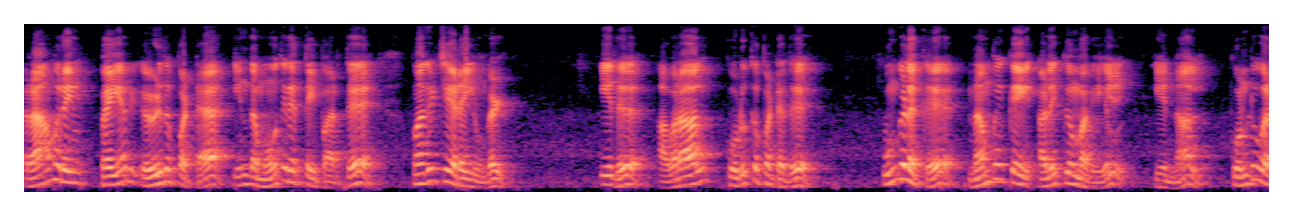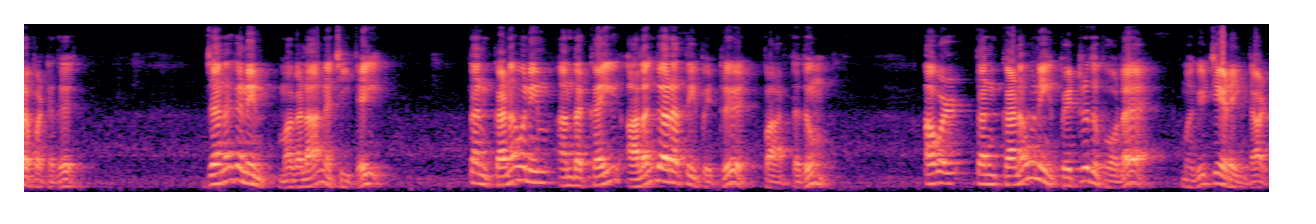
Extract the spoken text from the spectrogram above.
ராமரின் பெயர் எழுதப்பட்ட இந்த மோதிரத்தை பார்த்து மகிழ்ச்சி அடையுங்கள். இது அவரால் கொடுக்கப்பட்டது. உங்களுக்கு நம்பிக்கை அளிக்கும் வகையில் என்னால் கொண்டு வரப்பட்டது. ஜனகனின் மகளான சீதை தன் கணவனின் அந்த கை அலங்காரத்தை பெற்று பார்த்ததும் அவள் தன் கணவனை பெற்றது போல மகிழ்ச்சியடைந்தாள்.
